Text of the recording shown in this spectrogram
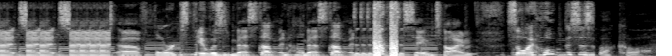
at, at, at uh, forced. It was messed up and messed up at the same time. So I hope this is. Fuck off.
